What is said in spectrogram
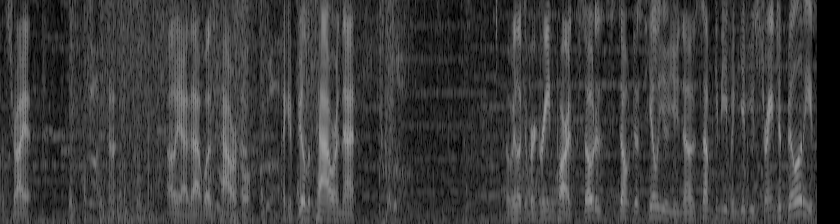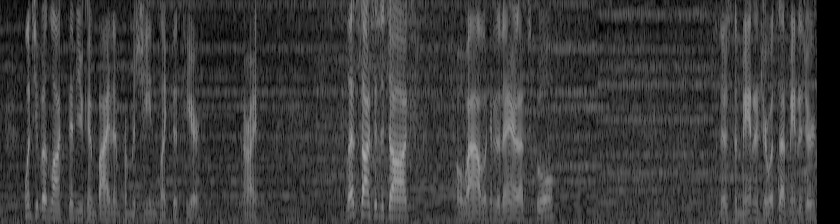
Let's try it. oh yeah, that was powerful. I can feel the power in that. We're we looking for green parts? Sodas don't just heal you, you know. Some can even give you strange abilities. Once you've unlocked them, you can buy them from machines like this here. All right. Let's talk to the dog. Oh, wow. Look at her there. That's cool. There's the manager. What's up, manager?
